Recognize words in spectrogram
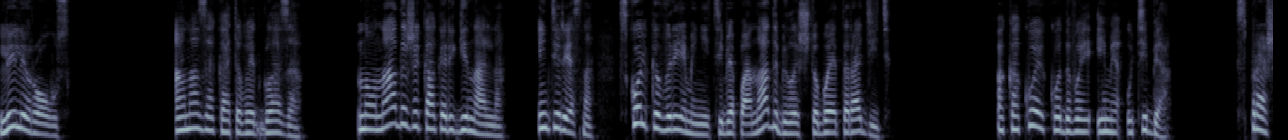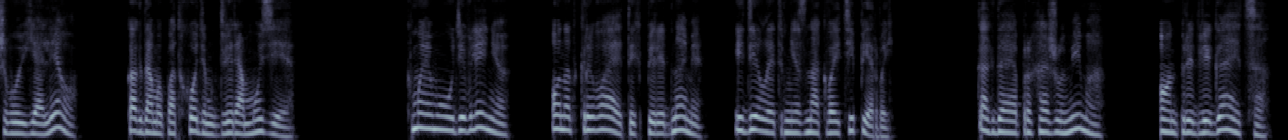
Лили Роуз». Она закатывает глаза. «Ну надо же, как оригинально. Интересно, сколько времени тебе понадобилось, чтобы это родить?» «А какое кодовое имя у тебя?» Спрашиваю я Лео, когда мы подходим к дверям музея. К моему удивлению, он открывает их перед нами и делает мне знак «Войти первый». Когда я прохожу мимо, он придвигается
